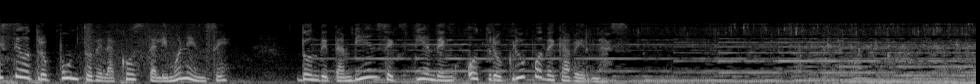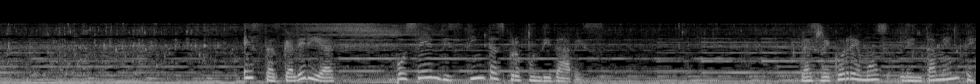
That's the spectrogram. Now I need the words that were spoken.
Este otro punto de la costa limonense, donde también se extienden otro grupo de cavernas. Estas galerías poseen distintas profundidades. Las recorremos lentamente.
